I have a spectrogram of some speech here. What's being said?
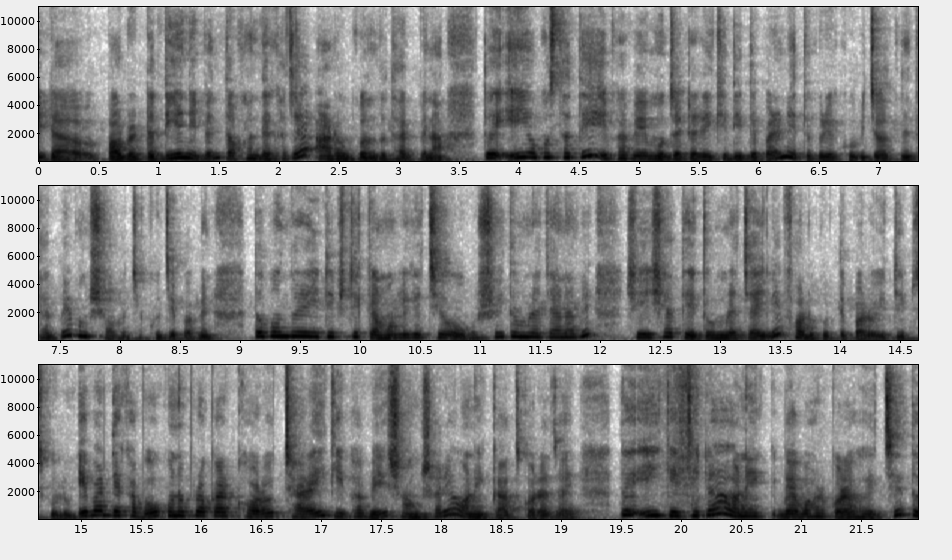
এটা পাউডারটা দিয়ে নেবেন, তখন দেখা যায় আরও গন্ধ থাকবে না। তো এই অবস্থাতে এভাবে মোজাটা রেখে দিতে পারেন, এতে করে খুবই যত্নে থাকবে এবং সহজে খুঁজে পাবেন। তো বন্ধুরা, এই টিপসটি কেমন লেগেছে অবশ্যই তোমরা জানাবে। সেই সাথে তোমরা চাইলে ফলো করতে পারো এই টিপসগুলো। এবার দেখাবো কোনো প্রকার খরচ ছাড়াই কীভাবে সংসারে অনেক কাজ করা যায়। তো এই কেচিটা অনেক ব্যবহার করা হয়েছে। তো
